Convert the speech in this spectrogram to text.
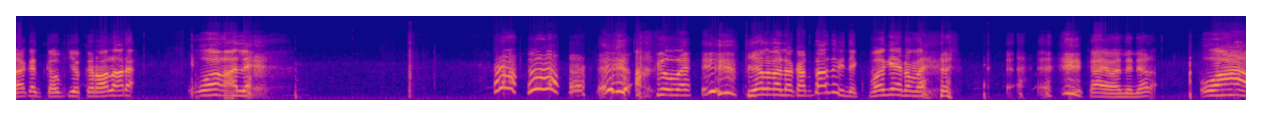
તાકાત કા ઉપયોગ કરો. હાલો, અરે. ઓ હાલે ભાઈ. ફેલવાનો કરતો હતો દેખ નો ભાઈ. કાંઈ વાંધો નહીં વાહ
